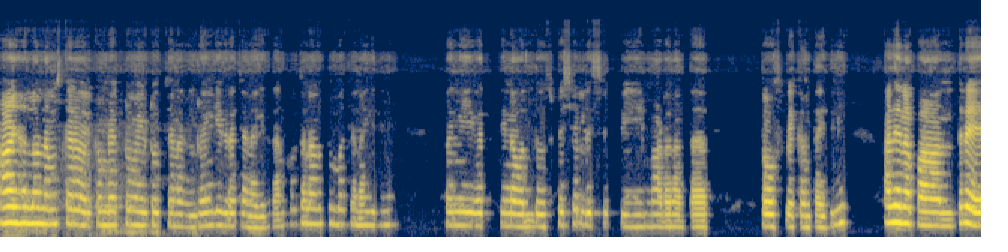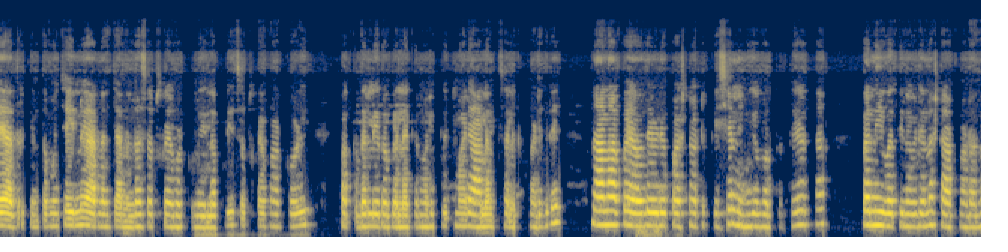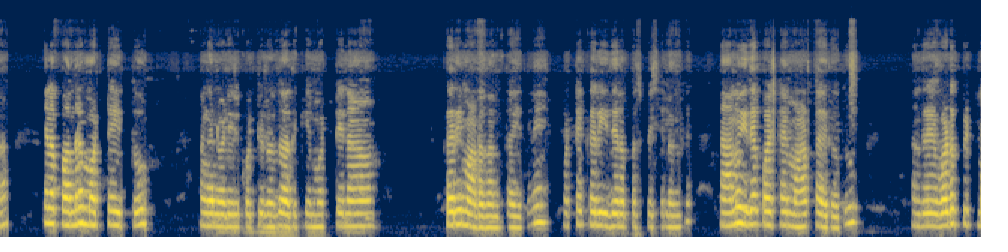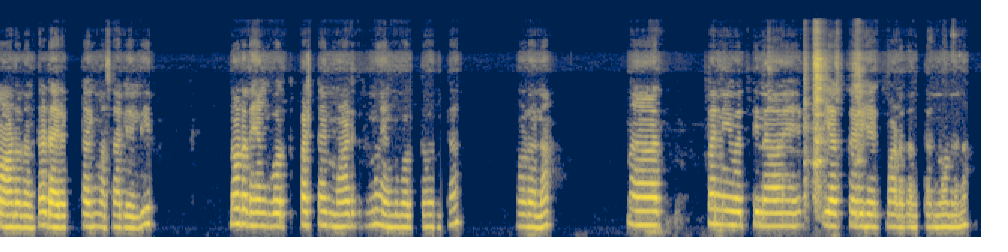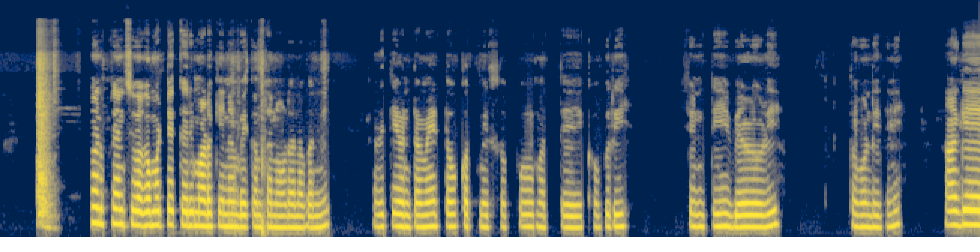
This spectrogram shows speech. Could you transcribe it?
Hi, hello, ನಮಸ್ಕಾರ. Welcome back to my YouTube channel ಎಲ್ಲರೂ ಹೆಂಗಿದ್ರೆ ಚೆನ್ನಾಗಿದ್ರೆ ಅನ್ಕೋತ ನಾನು ತುಂಬ ಚೆನ್ನಾಗಿದ್ದೀನಿ. ಬನ್ನಿ, ಇವತ್ತಿನ ಒಂದು ಸ್ಪೆಷಲ್ ರೆಸಿಪಿ ಮಾಡೋಣ ಅಂತ ತೋರಿಸ್ಬೇಕಂತ ಇದ್ದೀನಿ. ಅದೇನಪ್ಪ ಅಂದರೆ ಅದಕ್ಕಿಂತ ಮುಂಚೆ ಇನ್ನೂ ಯಾರು ನನ್ನ ಚಾನಲ್ನ ಸಬ್ಸ್ಕ್ರೈಬ್ ಮಾಡ್ಕೊಂಡಿಲ್ಲ ಪ್ಲೀಸ್ ಸಬ್ಸ್ಕ್ರೈಬ್ ಮಾಡ್ಕೊಳ್ಳಿ. ಪಕ್ಕದಲ್ಲಿರೋ ಬೆಲ್ಲೈಕನ್ ಮೇಲೆ ಕ್ಲಿಕ್ ಮಾಡಿ ಆಲ್ ಅಂತ ಸೆಲೆಕ್ಟ್ ಮಾಡಿದರೆ ನಾನು ಹಾಕೋ ಯಾವುದೇ ವಿಡಿಯೋ ಫಸ್ಟ್ ನೋಟಿಫಿಕೇಶನ್ ನಿಮಗೆ ಬರ್ತದೆ ಹೇಳ್ತಾ ಬನ್ನಿ, ಇವತ್ತಿನ ವಿಡಿಯೋನ ಸ್ಟಾರ್ಟ್ ಮಾಡೋಣ. ಏನಪ್ಪ ಅಂದರೆ ಮೊಟ್ಟೆ ಇತ್ತು. ಅಂಗನವಾಡಿಯಲ್ಲಿ ಕೊಟ್ಟಿರೋದು. ಅದಕ್ಕೆ ಮೊಟ್ಟೆನ ಕರಿ ಮಾಡೋದಂತ ಇದ್ದೀನಿ. ಮೊಟ್ಟೆ ಕರಿ ಇದೇನಪ್ಪ ಸ್ಪೆಷಲ್ ಅಂದರೆ, ನಾನು ಇದೇ ಫಸ್ಟ್ ಟೈಮ್ ಮಾಡ್ತಾ ಇರೋದು. ಅಂದರೆ ಒಡಗ್ಬಿಟ್ಟು ಮಾಡೋದಂತ ಡೈರೆಕ್ಟಾಗಿ ಮಸಾಲೆಯಲ್ಲಿ. ನೋಡೋಣ ಹೆಂಗೆ ಬರುತ್ತೆ ಫಸ್ಟ್ ಟೈಮ್ ಮಾಡಿದ್ರೂ ಹೆಂಗೆ ಬರುತ್ತೆ ಅಂತ ನೋಡೋಣ. ಬನ್ನಿ ಇವತ್ತಿನ ಯಾಕೆ ಕರಿ ಹೇಗೆ ಮಾಡೋದಂತ ನೋಡೋಣ. ನೋಡಿ ಫ್ರೆಂಡ್ಸ್ ಇವಾಗ ಮೊಟ್ಟೆ ಕರಿ ಮಾಡೋಕ್ಕೆ ಏನೇನು ಬೇಕಂತ ನೋಡೋಣ ಬನ್ನಿ. ಅದಕ್ಕೆ ಒಂದು ಟೊಮೆಟೊ, ಕೊತ್ತಂಬರಿ ಸೊಪ್ಪು ಮತ್ತು ಕೊಬ್ಬರಿ, ಶುಂಠಿ, ಬೆಳ್ಳುಳ್ಳಿ ತೊಗೊಂಡಿದ್ದೀನಿ. ಹಾಗೇ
